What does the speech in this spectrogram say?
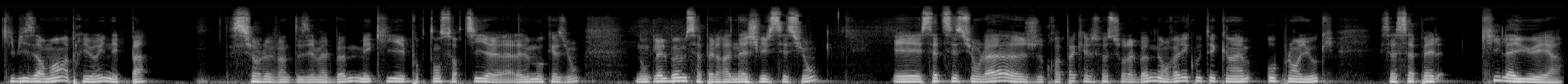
qui bizarrement, a priori, n'est pas sur le 22e album, mais qui est pourtant sorti à la même occasion. Donc l'album s'appellera Nashville Session. Et cette session-là, euh, je ne crois pas qu'elle soit sur l'album, mais on va l'écouter quand même au plan Youk. Ça s'appelle Qui l'a eu et a.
